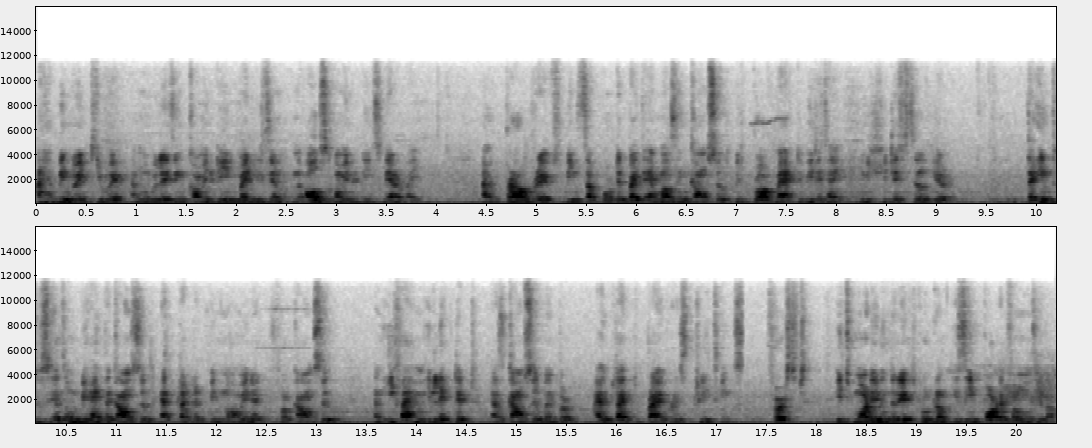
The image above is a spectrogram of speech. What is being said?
I have been doing QA and mobilizing community in my region and also communities nearby. I'm proud Reps being supported by the Amazing Council which brought my activities and initiatives still here. The enthusiasm behind the council attracted me nominated for council and if I am elected as council member, I would like to prioritize three things. First, each module in the Reps program is important for Mozilla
